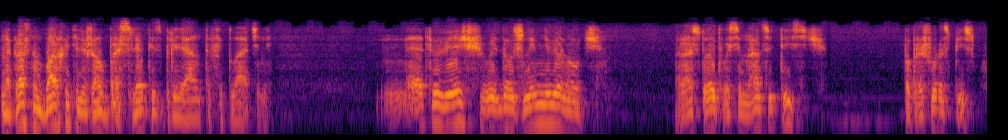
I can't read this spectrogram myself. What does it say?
На красном бархате лежал браслет из бриллиантов и платины. Эту вещь вы должны мне вернуть. Она стоит 18 тысяч. Попрошу расписку.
